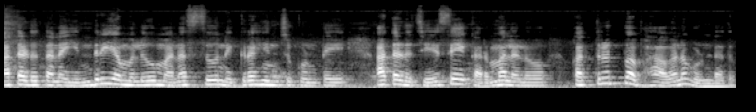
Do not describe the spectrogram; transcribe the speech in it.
అతడు తన ఇంద్రియములు మనస్సు నిగ్రహించుకుంటే అతడు చేసే కర్మలలో కర్తృత్వ భావన ఉండదు.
